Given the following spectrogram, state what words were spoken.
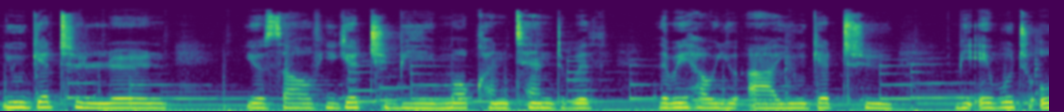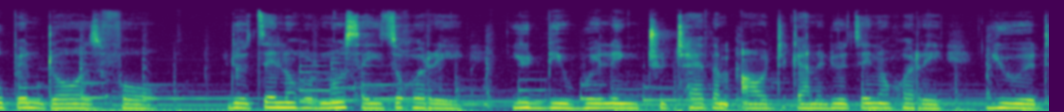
you get to learn yourself, you get to be more content with the way how you are, you get to be able to open doors for you'd be willing to try them out you would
